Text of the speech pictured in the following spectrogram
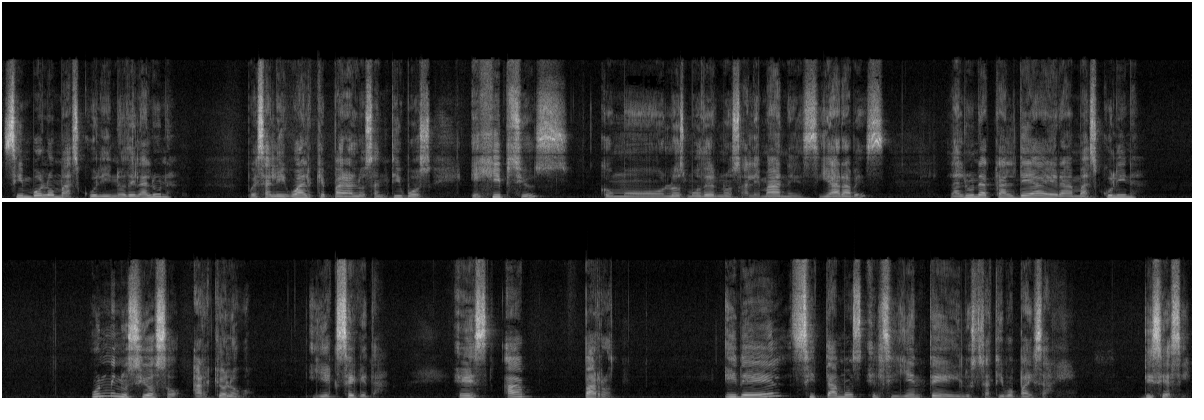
símbolo masculino de la luna pues al igual que para los antiguos egipcios, como los modernos alemanes y árabes, la luna caldea era masculina. Un minucioso arqueólogo y exégeta es A. Parrot, y de él citamos el siguiente ilustrativo paisaje. Dice así,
